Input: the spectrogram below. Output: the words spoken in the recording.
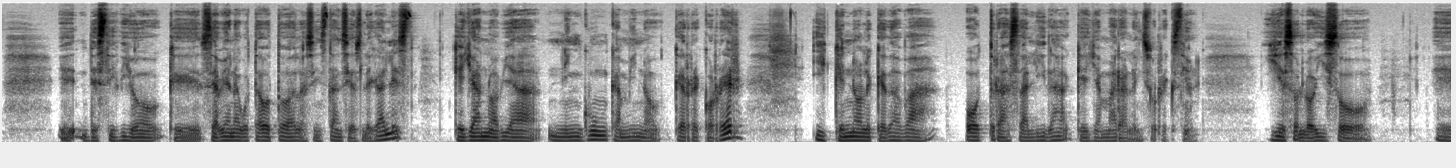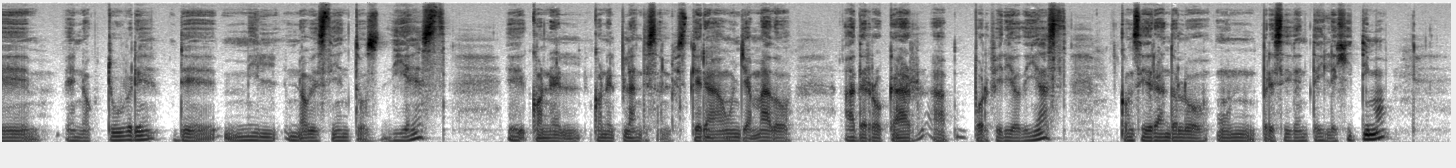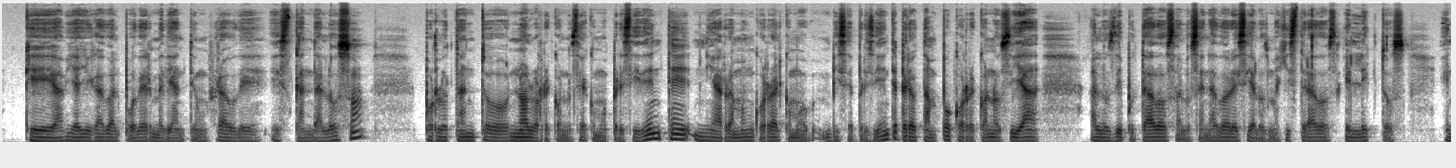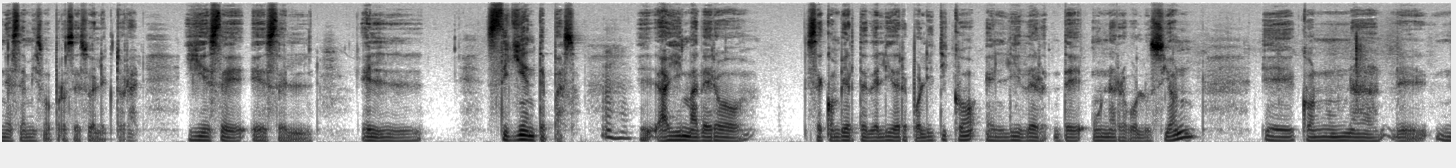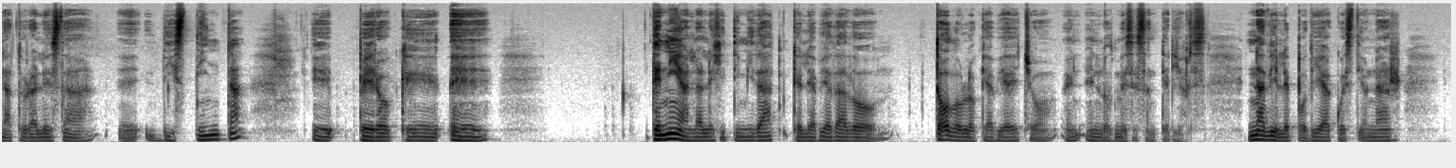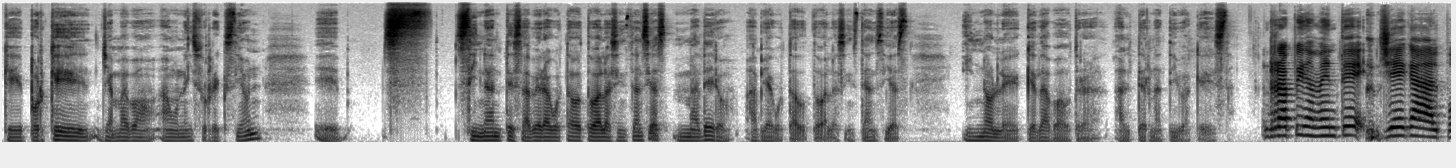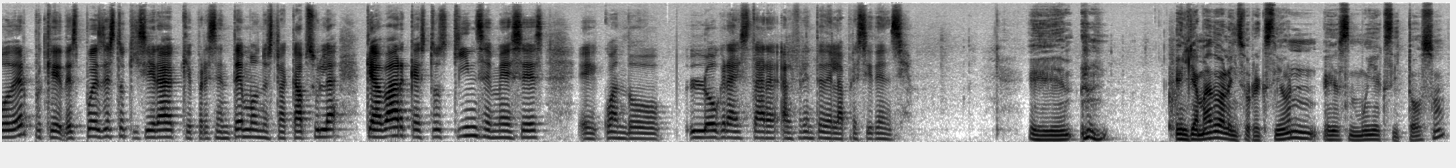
eh, decidió que se habían agotado todas las instancias legales que ya no había ningún camino que recorrer y que no le quedaba otra salida que llamar a la insurrección. Y eso lo hizo eh, en octubre de 1910 eh, con, el, con el Plan de San Luis, que era un llamado a derrocar a Porfirio Díaz, considerándolo un presidente ilegítimo que había llegado al poder mediante un fraude escandaloso por lo tanto no lo reconocía como presidente, ni a Ramón Corral como vicepresidente, pero tampoco reconocía a los diputados, a los senadores y a los magistrados electos en ese mismo proceso electoral. Y ese es el, siguiente paso. Eh, ahí Madero se convierte de líder político en líder de una revolución eh, con una eh, naturaleza distinta, pero que tenía la legitimidad que le había dado todo lo que había hecho en, los meses anteriores. Nadie le podía cuestionar que por qué llamaba a una insurrección eh, sin antes haber agotado todas las instancias. Madero había agotado todas las instancias y no le quedaba otra alternativa que esa. Rápidamente llega al poder, porque después de esto quisiera que presentemos nuestra cápsula que abarca estos 15 meses eh, cuando logra estar al frente de la presidencia? Eh, el llamado a la insurrección es muy exitoso.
